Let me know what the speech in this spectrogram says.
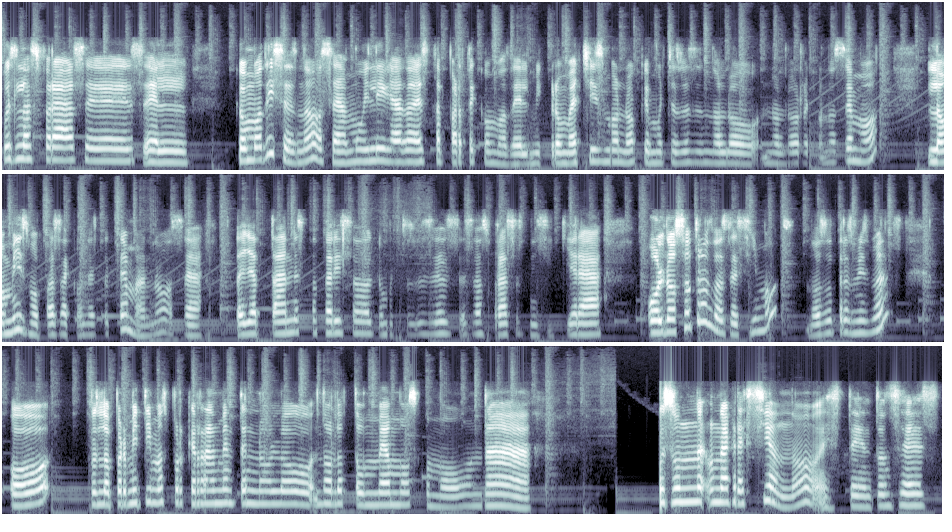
pues las frases, el, como dices, ¿no? O sea, muy ligada a esta parte como del micromachismo, ¿no? Que muchas veces no lo, no lo reconocemos. Lo mismo pasa con este tema, ¿no? O sea, está ya tan estandarizado que muchas veces esas frases ni siquiera, o nosotros los decimos, nosotras mismas, o pues lo permitimos porque realmente no lo, no lo tomemos como una, pues una, una agresión, ¿no? Este, entonces,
